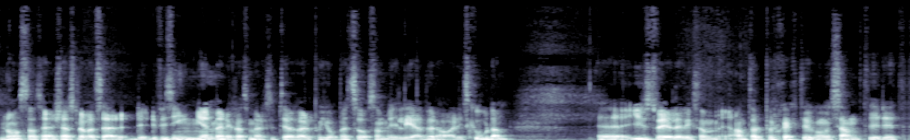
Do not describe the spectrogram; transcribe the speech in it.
någonstans har jag en känsla av att så här, det, det, finns ingen människa som är accepterad på jobbet så som elever har i skolan. Eh, just vad gäller liksom antal projekt igång samtidigt,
